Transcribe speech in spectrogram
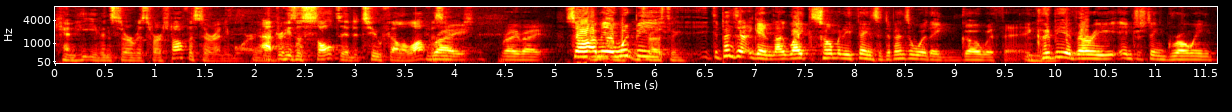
Can he even serve as first officer anymore after he's assaulted two fellow officers? Right, right, right. So I mean, it would be. Interesting. It depends on, again, like, like so many things. It depends on where they go with it. It Mm-hmm. could be a very interesting, growing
